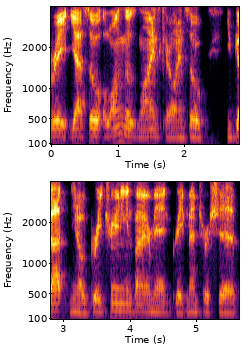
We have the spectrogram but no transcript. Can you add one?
Great. Yeah. So along those lines, Caroline, so you've got, you know, great training environment, great mentorship,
